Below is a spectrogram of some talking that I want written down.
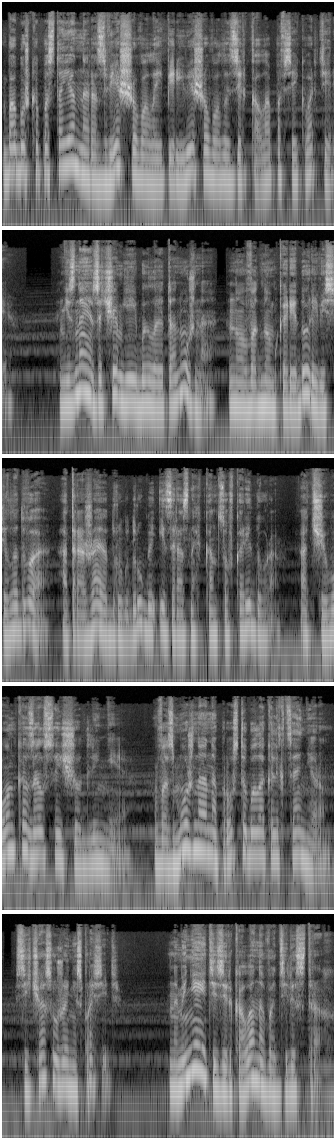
Бабушка постоянно развешивала и перевешивала зеркала по всей квартире. Не знаю, зачем ей было это нужно, но в одном коридоре висело два, отражая друг друга из разных концов коридора, отчего он казался еще длиннее. Возможно, она просто была коллекционером, сейчас уже не спросить. На меня эти зеркала наводили страх.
